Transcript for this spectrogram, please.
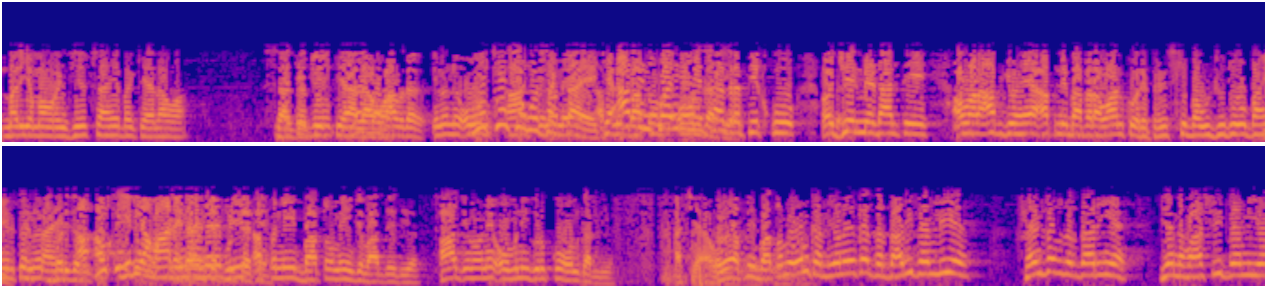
مریم اورنگزیب صاحبہ کے علاوہ۔ کے علاوہ؟ انہوں نے یہ کیسے ہو سکتا ہے کہ آپ انکوائری میں سعد رفیق کو جیل میں ڈالتے اور آپ جو ہے اپنے بابر اوان کو ریفرنس کے باوجود وہ باہر کرنا ہے۔ اپنی باتوں میں ہی جواب دے دیا۔ آج انہوں نے اومنی گروپ کو آن کر لیا۔ اچھا انہوں نے اپنی باتوں میں آن کر لیا۔ انہوں نے کہا زرداری فیملی ہے۔ فرینڈز آف زرداری ہے یہ نواز شریف فیملی ہے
